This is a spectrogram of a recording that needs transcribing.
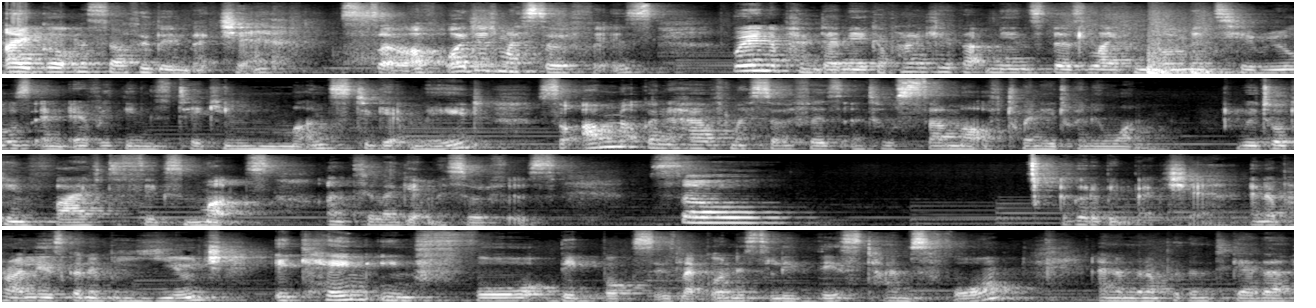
I got myself a beanbag chair. So I've ordered my sofas. We're in a pandemic. Apparently that means there's like no materials and everything's taking months to get made. So I'm not gonna have my sofas until summer of 2021. we're talking five to six months until I get my sofas. So I got a big back chair and apparently it's gonna be huge. It came in four big boxes, like honestly this times four, and I'm gonna put them together.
